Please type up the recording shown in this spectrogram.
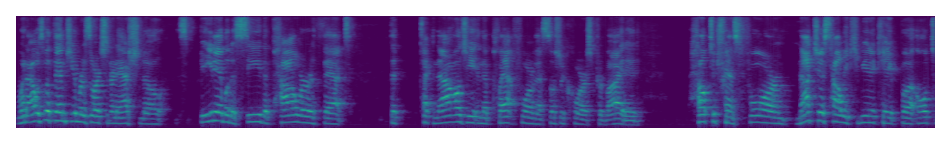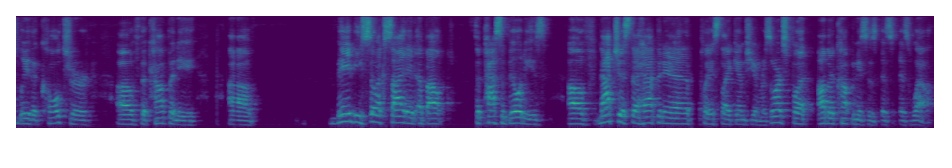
when I was with MGM Resorts International, being able to see the power that the technology and the platform that Social Chorus provided helped to transform not just how we communicate, but ultimately the culture of the company. Uh, made me so excited about the possibilities of not just that happening at a place like MGM Resorts, but other companies as, as, as well.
